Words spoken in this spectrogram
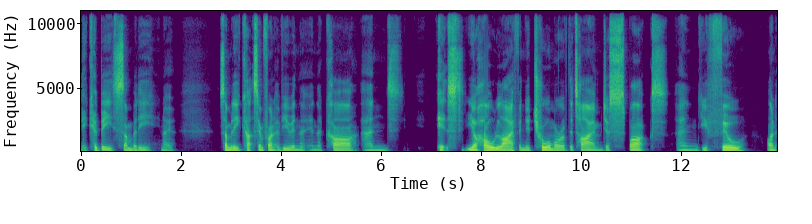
It could be somebody you know somebody cuts in front of you in the in the car and it's your whole life and your trauma of the time just sparks and you feel on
